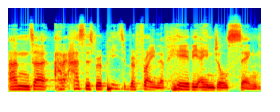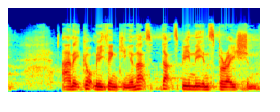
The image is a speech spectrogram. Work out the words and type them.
And, uh, and it has this repeated refrain of hear the angels sing. And it got me thinking, and that's, that's been the inspiration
